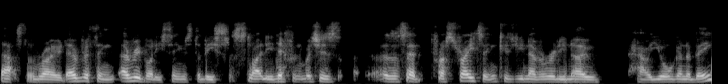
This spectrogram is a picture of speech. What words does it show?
that's the road. Everything, everybody seems to be slightly different, which is, as I said, frustrating because you never really know how you're going to be,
